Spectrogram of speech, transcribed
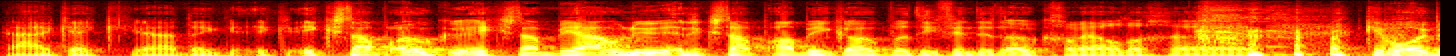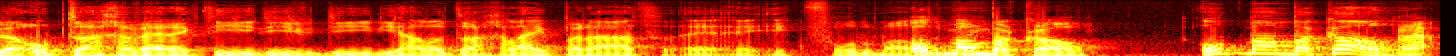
Ja, kijk, ja, denk, ik, ik snap ook, ik snap jou nu en ik snap Abik ook, want die vindt het ook geweldig. eh. ik heb ooit bij Opta gewerkt, die, die, die, die hadden het dan gelijk paraat. Eh, ik voelde me al... Otman Bakal. Opman Bakal? Ja.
